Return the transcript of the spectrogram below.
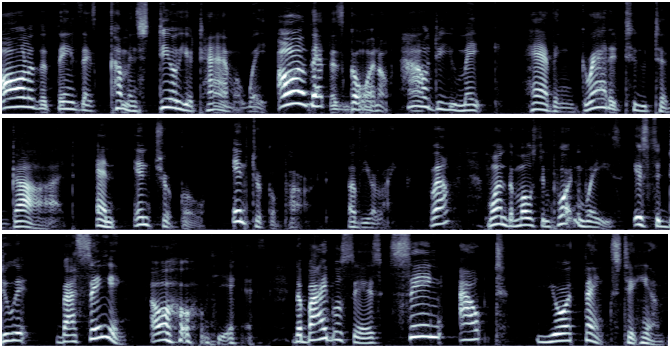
all of the things that come and steal your time away, all that that's going on. How do you make having gratitude to God an integral, integral part of your life? Well, one of the most important ways is to do it by singing. Oh, yes. The Bible says, sing out your thanks to him.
